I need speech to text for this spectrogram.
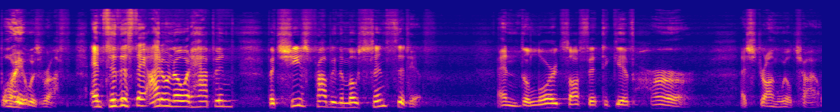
Boy, it was rough. And to this day, I don't know what happened, but she's probably the most sensitive and the Lord saw fit to give her a strong willed child.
